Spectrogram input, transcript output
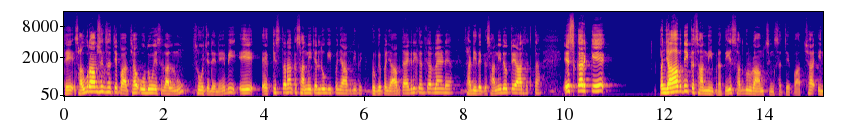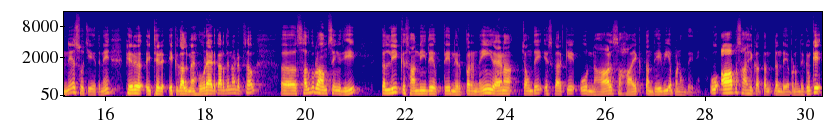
ਤੇ ਸਾਧੂ ਰਾਮ ਸਿੰਘ ਸੱਚੇ ਪਾਤਸ਼ਾਹ ਉਦੋਂ ਇਸ ਗੱਲ ਨੂੰ ਸੋਚਦੇ ਨੇ ਵੀ ਇਹ ਕਿਸ ਤਰ੍ਹਾਂ ਕਿਸਾਨੀ ਚੱਲੂਗੀ ਪੰਜਾਬ ਦੀ? ਵੀ ਕਿਉਂਕਿ ਪੰਜਾਬ ਤਾਂ ਐਗਰੀਕਲਚਰ ਲੈਂਡ ਆ, ਸਾਡੀ ਤੇ ਕਿਸਾਨੀ ਦੇ ਉੱਤੇ ਆਰਥਿਕਤਾ ਇਸ ਕਰਕੇ ਪੰਜਾਬ ਦੀ ਕਿਸਾਨੀ ਪ੍ਰਤੀ ਸਤਿਗੁਰੂ ਰਾਮ ਸਿੰਘ ਸੱਚੇ ਪਾਤਸ਼ਾਹ ਇੰਨੇ ਸੁਚੇਤ ਨੇ। ਫਿਰ ਇੱਥੇ ਇੱਕ ਗੱਲ ਮੈਂ ਹੋਰ ਐਡ ਕਰ ਦੇਣਾ ਡਾਕਟਰ ਸਾਹਿਬ। ਸਤਿਗੁਰੂ ਰਾਮ ਸਿੰਘ ਜੀ ਕੱਲੀ ਕਿਸਾਨੀ ਦੇ ਉੱਤੇ ਨਿਰਭਰ ਨਹੀਂ ਰਹਿਣਾ ਚਾਹੁੰਦੇ, ਇਸ ਕਰਕੇ ਉਹ ਨਾਲ ਸਹਾਇਕ ਧੰਦੇ ਵੀ ਅਪਣਾਉਂਦੇ ਨੇ। ਉਹ ਆਪ ਸਹਾਇਕ ਧੰਦੇ ਅਪਣਾਉਂਦੇ, ਕਿਉਂਕਿ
